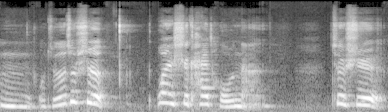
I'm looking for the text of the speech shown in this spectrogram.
嗯，我觉得就是万事开头难，就是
